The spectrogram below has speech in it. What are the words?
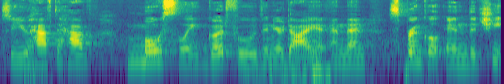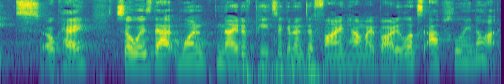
So you have to have mostly good foods in your diet and then sprinkle in the cheats, okay? So is that one night of pizza going to define how my body looks? Absolutely not,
